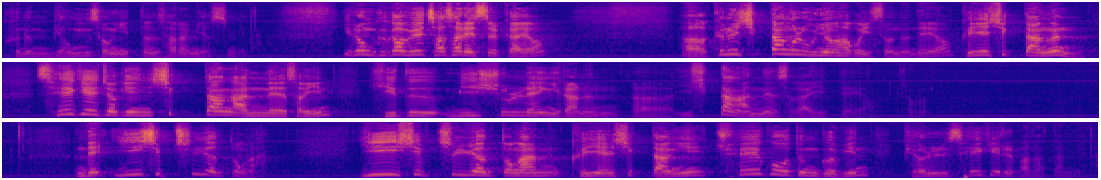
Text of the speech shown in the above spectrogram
그는 명성이 있던 사람이었습니다. 이런 그가 왜 자살했을까요? 아, 그는 식당을 운영하고 있었는데요. 그의 식당은 세계적인 식당 안내서인 기드 미슐랭이라는 어, 이 식당 안내서가 있대요, 여러분. 근데 27년 동안 27년 동안 그의 식당이 최고 등급인 별 3개를 받았답니다.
